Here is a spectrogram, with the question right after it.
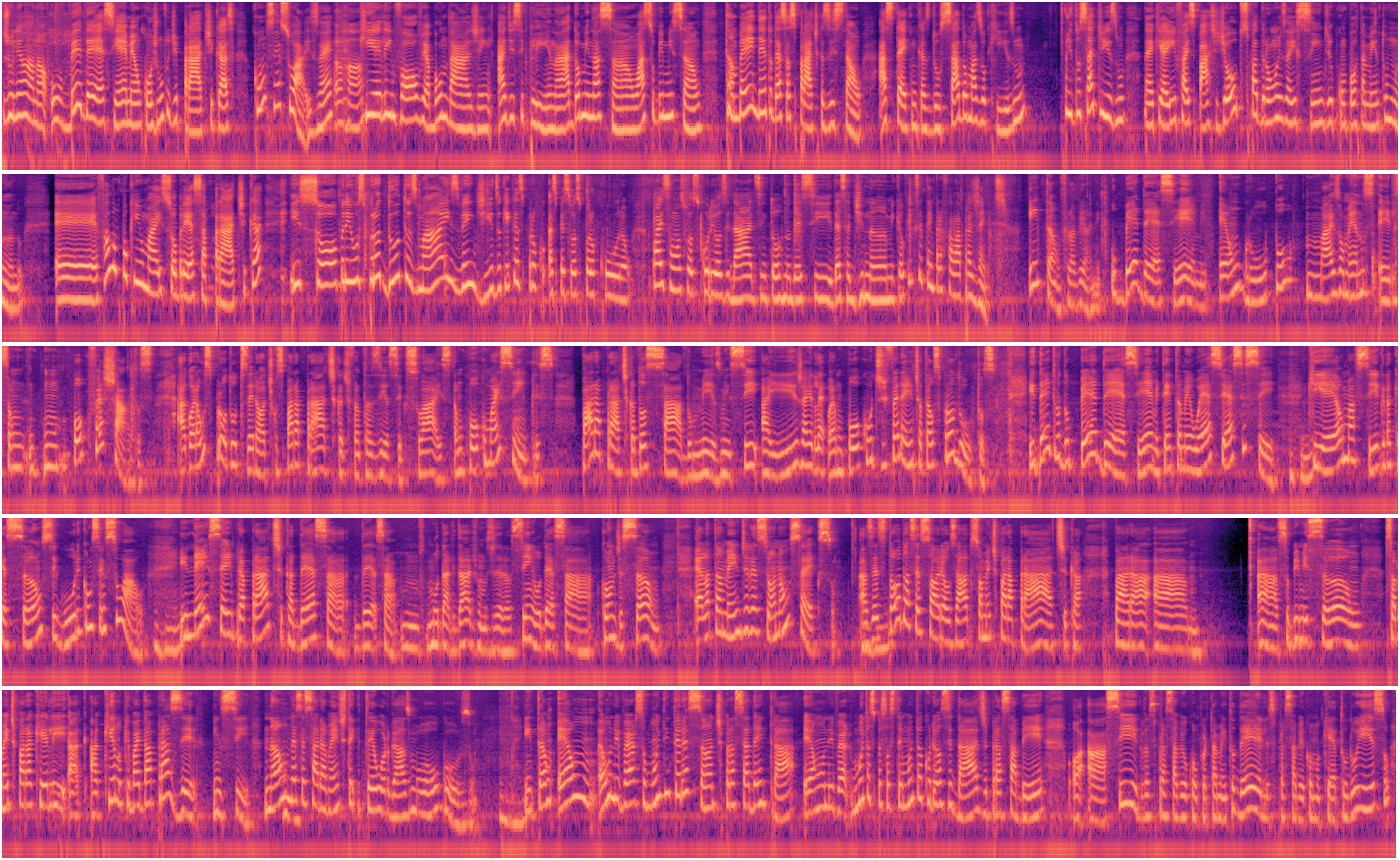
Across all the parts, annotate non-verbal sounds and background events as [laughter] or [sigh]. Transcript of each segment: Juliana, o BDSM é um conjunto de práticas consensuais, né? Uhum. Que ele envolve a bondagem, a disciplina, a dominação, a submissão. Também dentro dessas práticas estão as técnicas do sadomasoquismo, e do sadismo, né, que aí faz parte de outros padrões aí sim de comportamento humano. É, fala um pouquinho mais sobre essa prática e sobre os produtos mais vendidos, o que, que as, as pessoas procuram, quais são as suas curiosidades em torno desse, dessa dinâmica, o que, que você tem para falar para gente? Então, Flaviane, o BDSM é um grupo, mais ou menos, eles são um, um, pouco fechados. Agora, os produtos eróticos para a prática de fantasias sexuais é um pouco mais simples. Para a prática do sado mesmo em si, aí já é, é um pouco diferente até os produtos. E dentro do BDSM tem também o SSC, uhum. que é uma sigla que é são, seguro e consensual. Uhum. E nem sempre a prática dessa, dessa modalidade, vamos dizer assim, ou dessa condição, ela também direciona um sexo. Às uhum. vezes todo acessório é usado somente para a prática, para a, a submissão, somente para aquele, a, aquilo que vai dar prazer em si, não uhum. necessariamente ter, ter, o orgasmo ou o gozo. Uhum. Então é um, é um universo muito interessante para se adentrar. É um universo. Muitas pessoas têm muita curiosidade para saber as siglas, para saber o comportamento deles, para saber como que é tudo isso.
